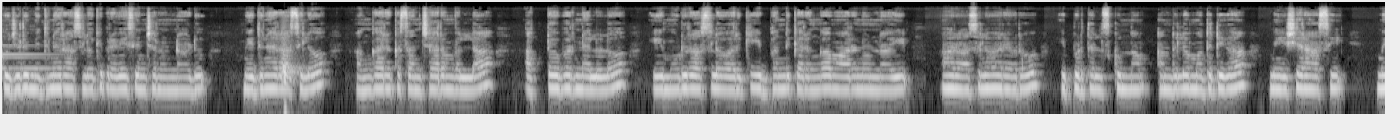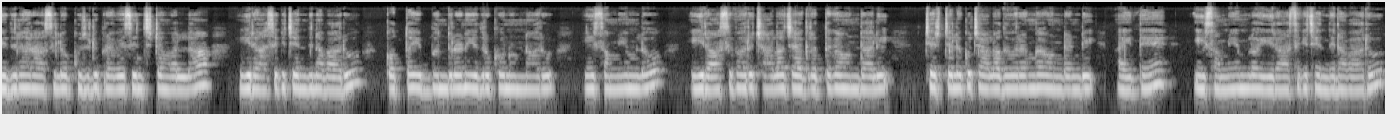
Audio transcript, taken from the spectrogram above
కుజుడు మిథున రాశిలోకి ప్రవేశించనున్నాడు. మిథున రాశిలో అంగారక సంచారం వల్ల అక్టోబర్ నెలలో ఈ మూడు రాశుల వారికి ఇబ్బందికరంగా మారనున్నాయి. ఆ రాశుల వారెవరో ఇప్పుడు తెలుసుకుందాం. అందులో మొదటిగా మేషరాశి. మిథున రాశిలో కుజుడు ప్రవేశించటం వల్ల ఈ రాశికి చెందిన వారు కొత్త ఇబ్బందులను ఎదుర్కొనున్నారు. ఈ సమయంలో ఈ రాశి వారు చాలా జాగ్రత్తగా ఉండాలి. చర్చలకు చాలా దూరంగా ఉండండి. అయితే ఈ సమయంలో ఈ రాశికి చెందిన వారు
